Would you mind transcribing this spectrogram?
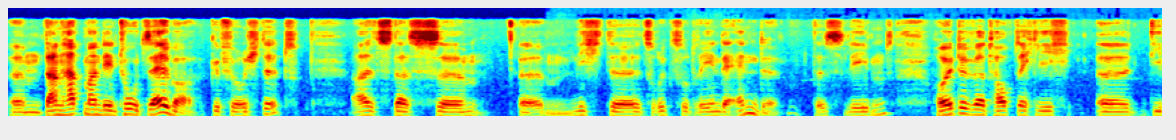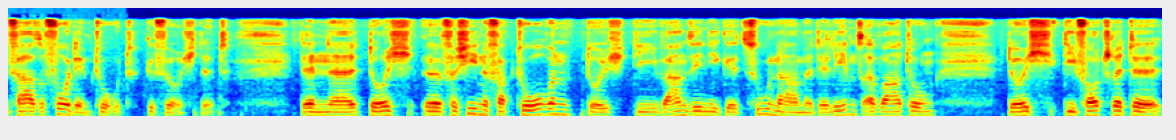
Äh, ähm, dann hat man den Tod selber gefürchtet als das ähm, ähm, nicht äh, zurückzudrehende Ende des Lebens. Heute wird hauptsächlich äh, die Phase vor dem Tod gefürchtet. Denn äh, durch verschiedene Faktoren, durch die wahnsinnige Zunahme der Lebenserwartung, durch die Fortschritte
